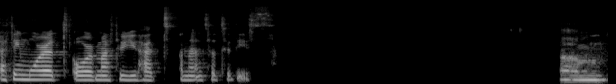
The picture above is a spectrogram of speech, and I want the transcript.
I think Murad or Matthew, you had an answer to this. Um,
